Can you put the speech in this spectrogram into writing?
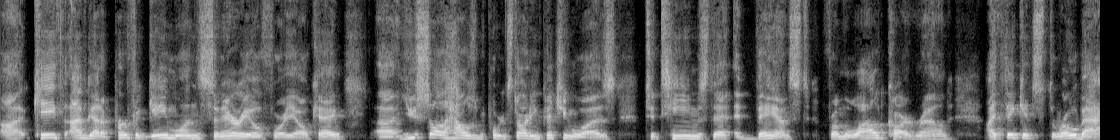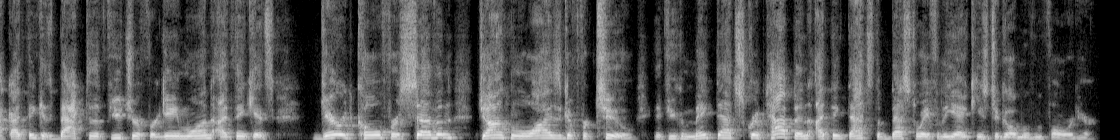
Uh, Keith, I've got a perfect game one scenario for you. Okay. Uh, you saw how important starting pitching was to teams that advanced from the wild card round. I think it's throwback. I think it's back to the future for game one. I think it's Gerrit Cole for seven, Jonathan Loáisiga for two. If you can make that script happen, I think that's the best way for the Yankees to go moving forward here.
